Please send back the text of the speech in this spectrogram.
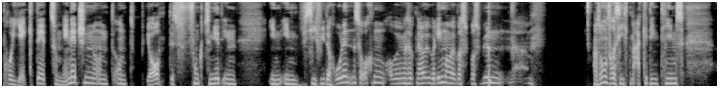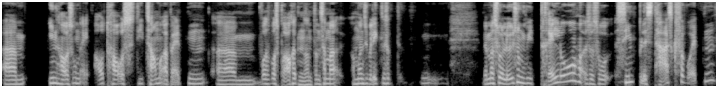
Projekte zu managen und, und ja, das funktioniert in, in, in sich wiederholenden Sachen. Aber wenn man sagt, na, überlegen wir mal, was, was würden äh, aus unserer Sicht Marketing-Teams ähm, Inhouse und Outhouse, die zusammenarbeiten, ähm, was, was braucht denn? Und dann haben wir, haben wir uns überlegt, gesagt, wenn man so eine Lösung wie Trello, also so simples Task verwalten,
